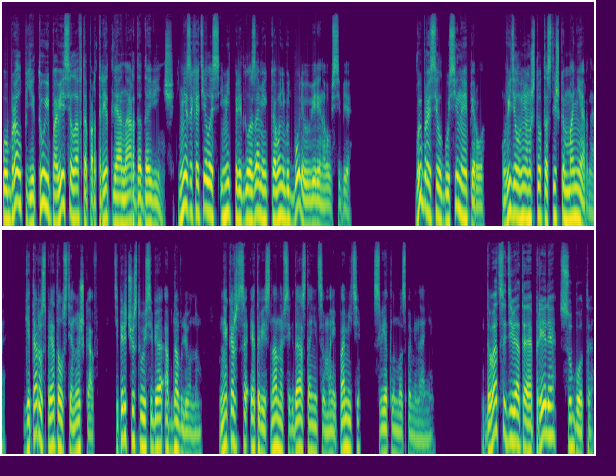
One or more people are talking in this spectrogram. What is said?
Убрал пьету и повесил автопортрет Леонардо да Винчи. Мне захотелось иметь перед глазами кого-нибудь более уверенного в себе. Выбросил гусиное перо. Увидел в нем что-то слишком манерное. Гитару спрятал в стеной шкаф. Теперь чувствую себя обновленным. Мне кажется, эта весна навсегда останется в моей памяти светлым воспоминанием. 29 апреля, суббота.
